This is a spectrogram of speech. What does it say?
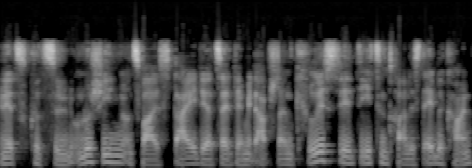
Und jetzt kurz zu den Unterschieden. Und zwar ist DAI derzeit der mit Abstand größte dezentrale Stablecoin.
